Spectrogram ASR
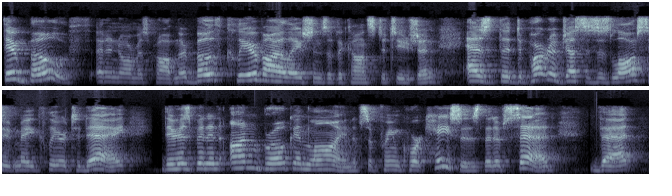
They're both an enormous problem. They're both clear violations of the Constitution. As the Department of Justice's lawsuit made clear today, there has been an unbroken line of Supreme Court cases that have said that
